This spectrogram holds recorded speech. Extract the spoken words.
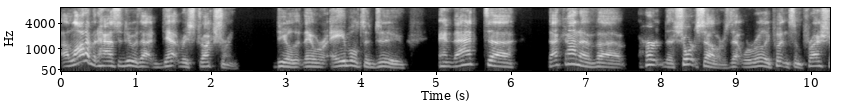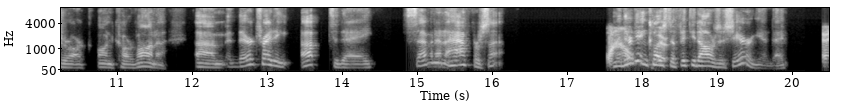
a lot of it has to do with that debt restructuring deal that they were able to do, and that uh, that kind of uh, hurt the short sellers that were really putting some pressure on, on Carvana. Um, they're trading up today seven and a half percent. Wow. I mean, they're getting close they're, to fifty dollars a share again, Dave. And,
